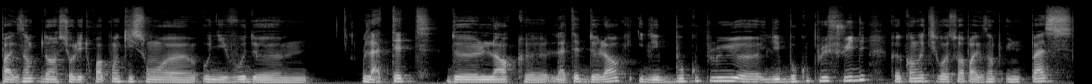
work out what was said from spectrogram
par exemple dans sur les trois points qui sont euh, au niveau de la tête de l'arc euh, la tête de l'arc il est beaucoup plus euh, il est beaucoup plus fluide que quand il reçoit par exemple une passe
